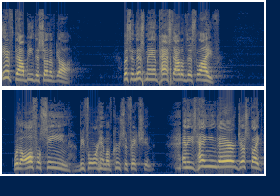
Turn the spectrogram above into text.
If thou be the Son of God. Listen, this man passed out of this life with an awful scene before him of crucifixion. And he's hanging there just like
